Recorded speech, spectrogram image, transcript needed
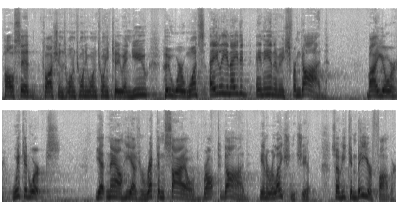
Paul said, Colossians 1 21, 22, and you who were once alienated and enemies from God by your wicked works. Yet now he has reconciled, brought to God in a relationship. So he can be your father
